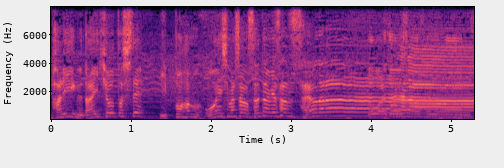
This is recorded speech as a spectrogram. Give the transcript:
パ・リーグ代表として日本ハム応援しましょう。それでは皆さんさようなら。どうもありがとうございました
